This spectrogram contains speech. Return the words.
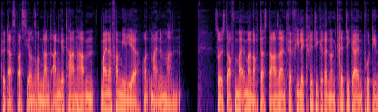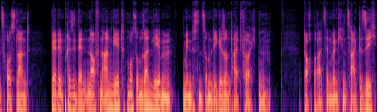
Für das, was sie unserem Land angetan haben, meiner Familie und meinem Mann. So ist offenbar immer noch das Dasein für viele Kritikerinnen und Kritiker in Putins Russland. Wer den Präsidenten offen angeht, muss um sein Leben, mindestens um die Gesundheit fürchten. Doch bereits in München zeigte sich,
